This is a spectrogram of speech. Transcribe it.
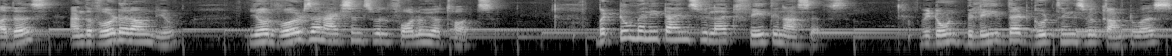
others and the world around you your words and actions will follow your thoughts But too many times we lack faith in ourselves. We don't believe that good things will come to us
